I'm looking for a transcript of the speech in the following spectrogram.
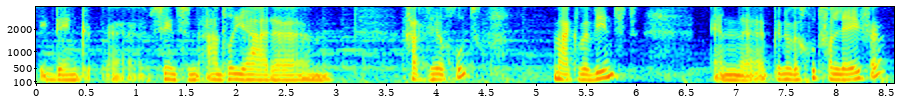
ik denk uh, sinds een aantal jaren gaat het heel goed. Maken we winst en uh, kunnen we goed van leven.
